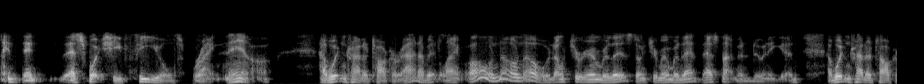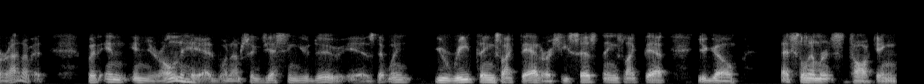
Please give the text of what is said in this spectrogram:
And, that's what she feels right now. I wouldn't try to talk her out of it like, oh, no, no, don't you remember this? Don't you remember that? That's not going to do any good. I wouldn't try to talk her out of it. But in, in your own head, what I'm suggesting you do is that when you read things like that or she says things like that, you go, that's limerence talking.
